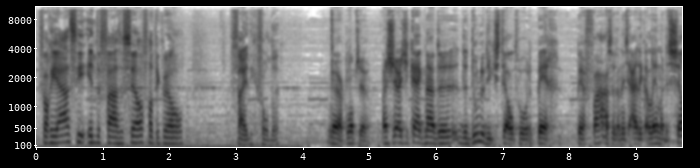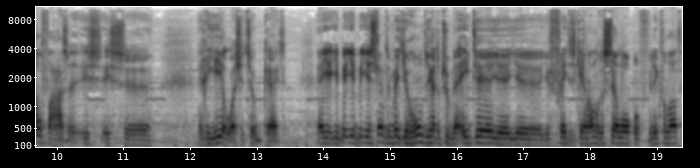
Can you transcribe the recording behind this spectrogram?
variatie in de fase zelf had ik wel fijn gevonden. Ja, klopt ja. Als je, als je kijkt naar de, de doelen die gesteld worden per, per fase, dan is eigenlijk alleen maar de celfase is, is, eh, reëel als je het zo bekijkt. Je, je, je, je zwemt een beetje rond, je gaat op zoek naar eten, je, je, je vreet eens een keer een andere cel op of weet ik veel wat.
